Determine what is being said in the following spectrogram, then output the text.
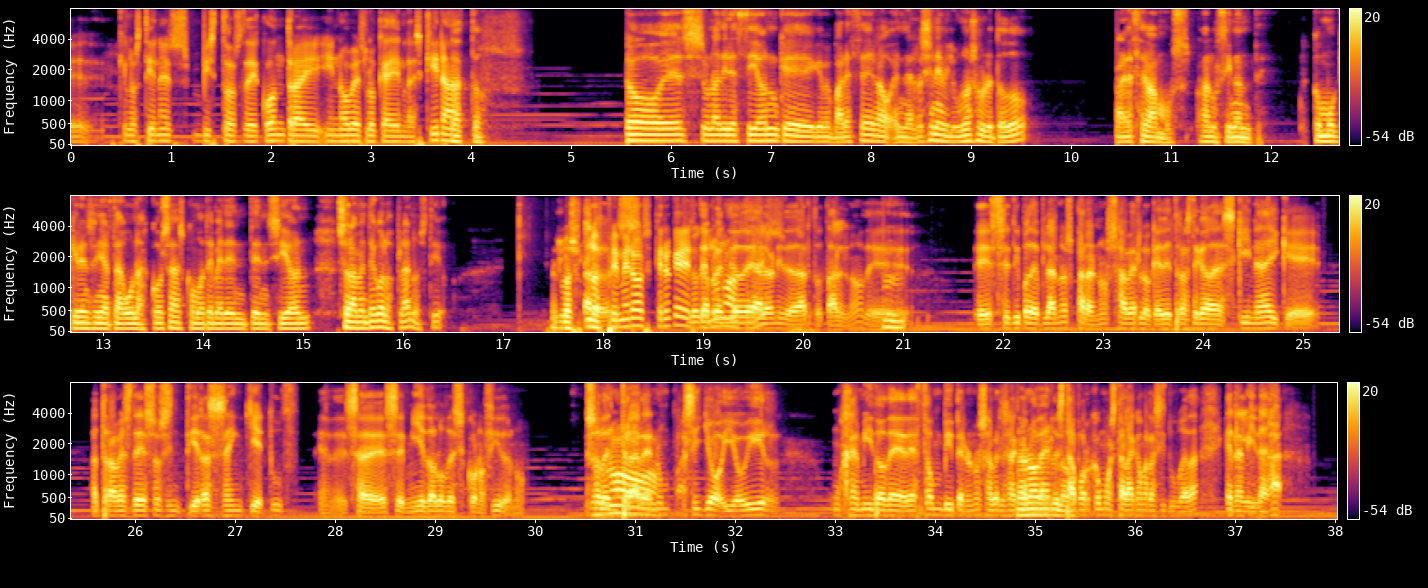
que los tienes vistos de contra y, y no ves lo que hay en la esquina. Exacto. Eso es una dirección que, que me parece, en el Resident Evil 1 sobre todo, parece, vamos, alucinante. Cómo quiere enseñarte algunas cosas, cómo te mete en tensión, solamente con los planos, tío. Los, Claro, los primeros, creo que lo que he del 1 aprendido al de 3. Alone y de Dar total, ¿no? De, Mm. de ese tipo de planos para no saber lo que hay detrás de cada esquina y que a través de eso sintieras esa inquietud, esa- ese miedo a lo desconocido, ¿no? Eso de No. entrar en un pasillo y oír un gemido de, de zombie, pero no saber exactamente no dónde está por cómo está la cámara situada, que en realidad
